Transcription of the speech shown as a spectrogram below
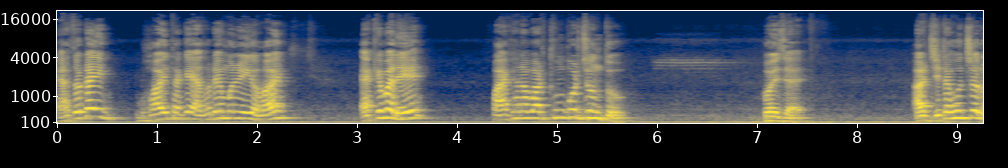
এতটাই ভয় থাকে, এতটাই মনে ইয়ে হয়, একেবারে পায়খানা বাথরুম পর্যন্ত হয়ে যায়। আর যেটা হচ্ছিল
